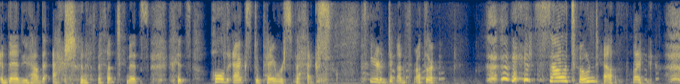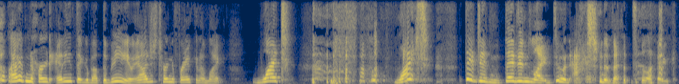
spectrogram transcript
and then you have the action event, and it's it's hold X to pay respects to your dead brother. It's so tone deaf. Like I hadn't heard anything about the meme. And I just turned to Frank and I'm like, "What? what? They didn't. They didn't like do an action event to like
